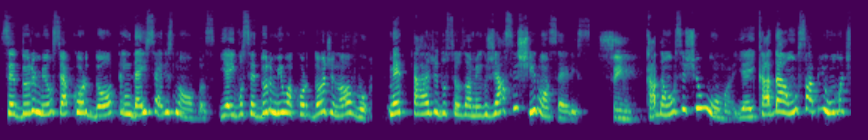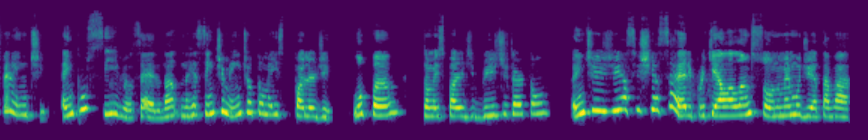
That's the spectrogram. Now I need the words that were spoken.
você dormiu, você acordou, tem 10 séries novas. E aí você dormiu, acordou de novo, metade dos seus amigos já assistiram as séries. Sim. Cada um assistiu uma. E aí cada um sabe uma diferente. É impossível, sério. Na, recentemente eu tomei spoiler de Lupin, tomei spoiler de Bridgerton antes de assistir a série, porque ela lançou no mesmo dia, tava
